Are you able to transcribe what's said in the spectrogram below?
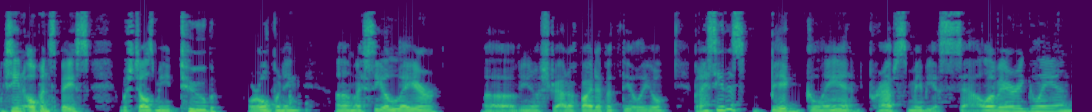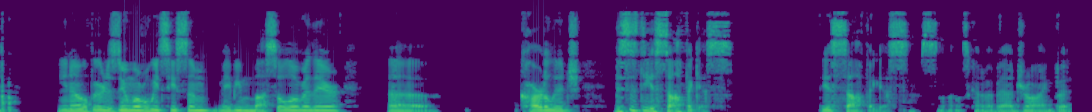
You see an open space, which tells me tube or opening. Um, I see a layer of you know stratified epithelial. But I see this big gland, perhaps maybe a salivary gland. You know, if we were to zoom over, we'd see some maybe muscle over there, uh, cartilage. This is the esophagus. The esophagus. So that's kind of a bad drawing, but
